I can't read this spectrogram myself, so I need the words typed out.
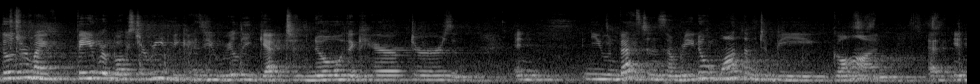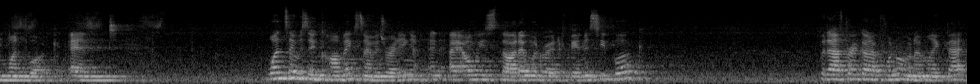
Those are my favorite books to read because you really get to know the characters and and, and you invest in somebody. You don't want them to be gone at, in one book. And once I was in comics and I was writing, and I always thought I would write a fantasy book. But after I got off Wonder Woman, I'm like, that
